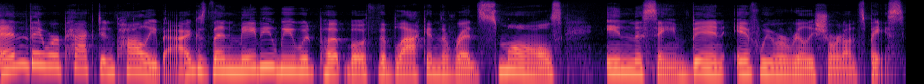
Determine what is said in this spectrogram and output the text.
and they were packed in poly bags, then maybe we would put both the black and the red smalls in the same bin if we were really short on space.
